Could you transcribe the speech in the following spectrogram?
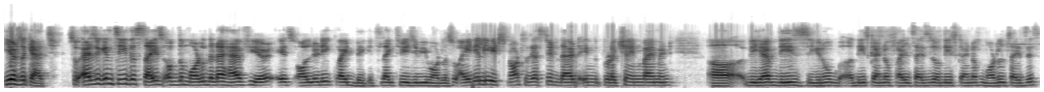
here's a catch. So as you can see, the size of the model that I have here is already quite big. It's like 3 GB model. So ideally, it's not suggested that in the production environment uh, we have these you know uh, these kind of file sizes or these kind of model sizes.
